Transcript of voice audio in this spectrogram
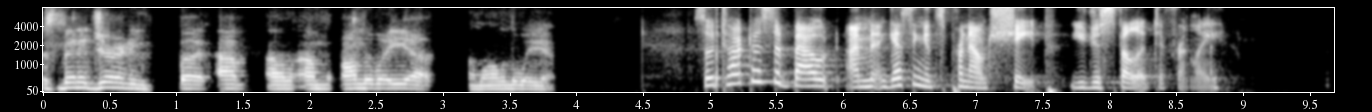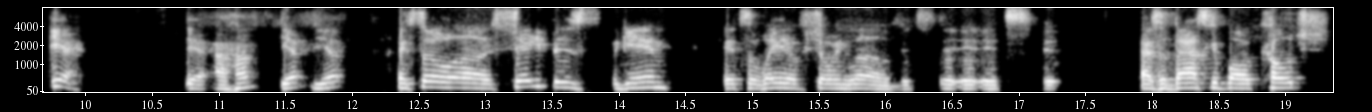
it's been a journey, but I'm I'm, I'm on the way up. I'm on the way up. So talk to us about I'm guessing it's pronounced shape. You just spell it differently. Yeah. Yeah. Uh huh. Yep. Yep. And so uh, shape is again, it's a way of showing love. It's it, it's it, as a basketball coach,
